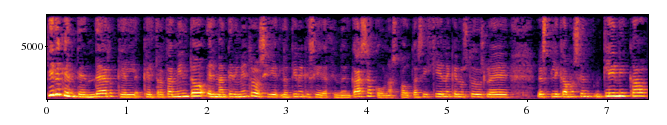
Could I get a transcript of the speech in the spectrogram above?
tiene que entender que el, tratamiento, el mantenimiento lo, tiene que seguir haciendo en casa con unas pautas de higiene que nosotros le, explicamos en clínica,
